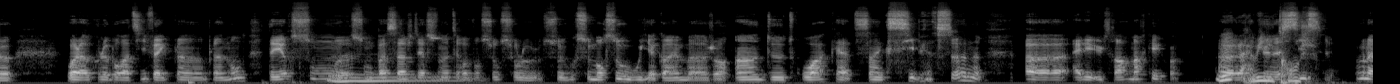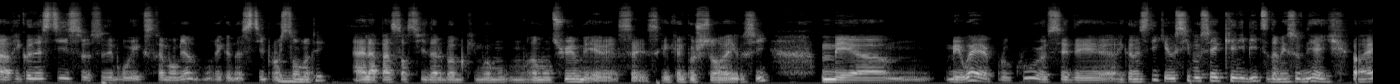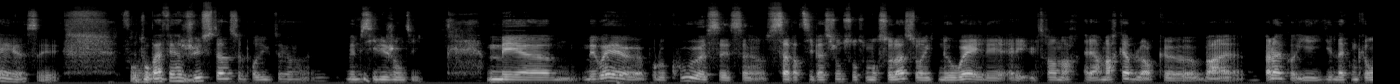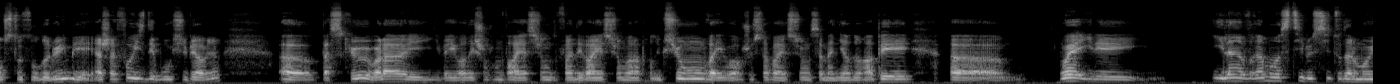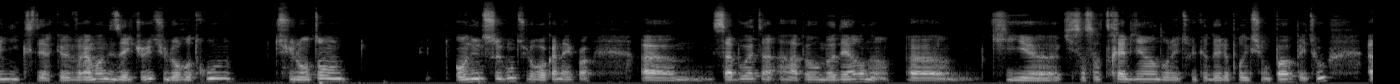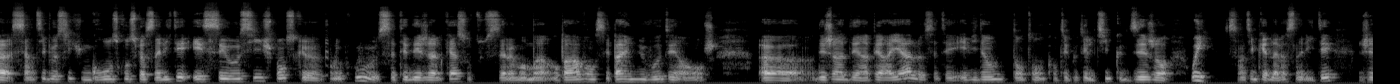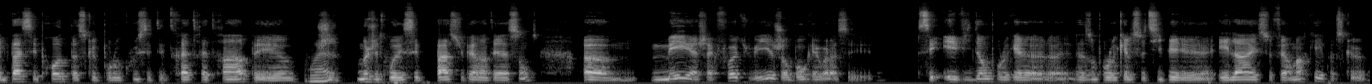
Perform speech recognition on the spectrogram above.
voilà, collaboratif avec plein, plein de monde. D'ailleurs, son, euh, son passage, d'ailleurs, son intervention sur le, ce, ce morceau où il y a quand même euh, genre 1, 2, 3, 4, 5, 6 personnes, euh, elle est ultra remarquée, quoi. Oui, Euh, ah oui, Rico. Nasty, voilà, Rico Nasty se, se débrouille extrêmement bien. Bon, Rico Nasty, pour l'instant. Elle n'a pas sorti d'album qui m'ont vraiment tué, mais c'est quelqu'un que je surveille aussi. Mais, euh, mais ouais, pour le coup, c'est des Rico Nasty qui a aussi bossé avec Kenny Beats dans mes souvenirs. Il paraît, c'est faut, pas faire juste un seul producteur, même s'il est gentil. Mais, euh, mais ouais, euh, pour le coup, c'est- sa participation sur ce morceau-là, sur Ain't No Way, elle est, ultra remarquable, alors que, bah, voilà, quoi, il y a de la concurrence autour de lui, mais à chaque fois, il se débrouille super bien. Euh, parce que voilà, il va y avoir des changements de variation, enfin des variations dans la production, il va y avoir juste la variation de sa manière de rapper. Euh, ouais, il est, il a vraiment un style aussi totalement unique. C'est-à-dire que vraiment des Curie, tu le retrouves, tu l'entends en une seconde, tu le reconnais quoi. Euh, ça a beau être un, un rappeur moderne qui, euh, qui s'en sert très bien dans les trucs de la production pop et tout, euh, c'est un type aussi qui a une grosse grosse personnalité et c'est aussi, je pense que pour le coup, c'était déjà le cas surtout ces albums auparavant. C'est pas une nouveauté en revanche. Euh, déjà des Impérial, c'était évident d'entendre quand t'écoutais le type que tu disais genre oui, c'est un type qui a de la personnalité. J'aime pas ses prods parce que pour le coup c'était très très trap et euh, Ouais. moi j'ai trouvé c'est pas super intéressante. Mais à chaque fois tu voyais genre bon ok voilà c'est c'est évident pour lequel la la raison pour laquelle ce type est, est là et se fait remarquer parce que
